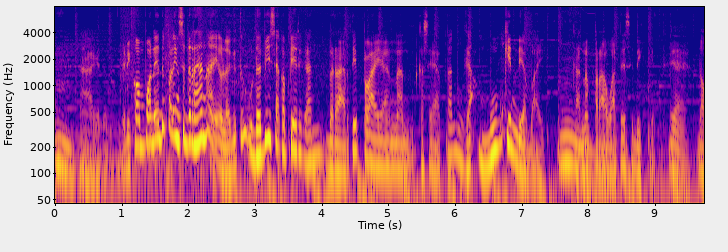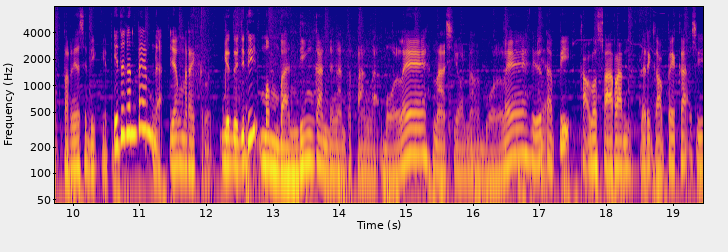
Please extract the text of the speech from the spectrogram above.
Hmm. Nah gitu. Jadi komponen itu paling sederhana ya udah gitu udah bisa kepikir kan. Berarti pelayanan kesehatan nggak mungkin dia baik Hmm. karena perawatnya sedikit Iya. iya. dokternya sedikit. Itu kan Pemda yang merekrut gitu. Jadi membandingkan dengan tetangga boleh, nasional boleh gitu. Ya. Tapi kalau saran dari KPK sih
